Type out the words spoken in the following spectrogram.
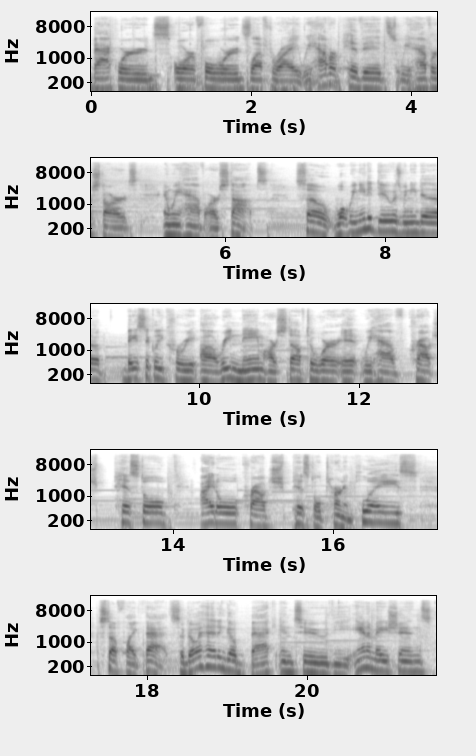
backwards or forwards, left, right, we have our pivots, we have our starts, and we have our stops. So what we need to do is we need to basically create, uh, rename our stuff to where it we have crouch pistol, idle, crouch, pistol, turn in place, stuff like that. So go ahead and go back into the animations,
